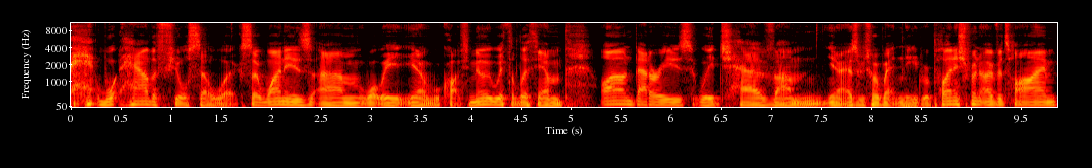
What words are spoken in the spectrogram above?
how the fuel cell works. So one is um, what we you know we're quite familiar with the lithium ion batteries, which have um, you know as we talk about need replenishment over time.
